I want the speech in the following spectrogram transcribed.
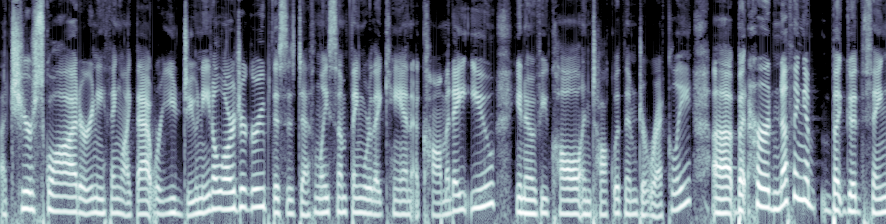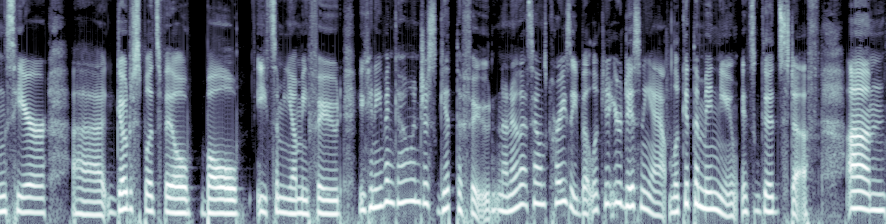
a cheer squad or anything like that where you do need a larger group, this is definitely something where they can accommodate you, you know, if you call and talk with them directly. Uh, but heard nothing but good things here. Uh, go to Splitsville, bowl, eat some yummy food. You can even go and just get the food. And I know that sounds crazy, but look at your Disney app, look at the menu. It's good stuff. Um,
